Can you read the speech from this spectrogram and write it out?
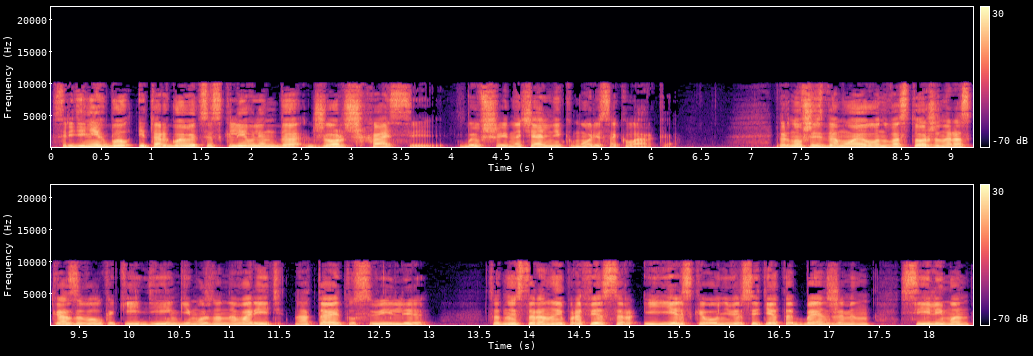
Среди них был и торговец из Кливленда Джордж Хасси, бывший начальник Мориса Кларка. Вернувшись домой, он восторженно рассказывал, какие деньги можно наварить на Тайтусвилле. С одной стороны, профессор Ельского университета Бенджамин Силиман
